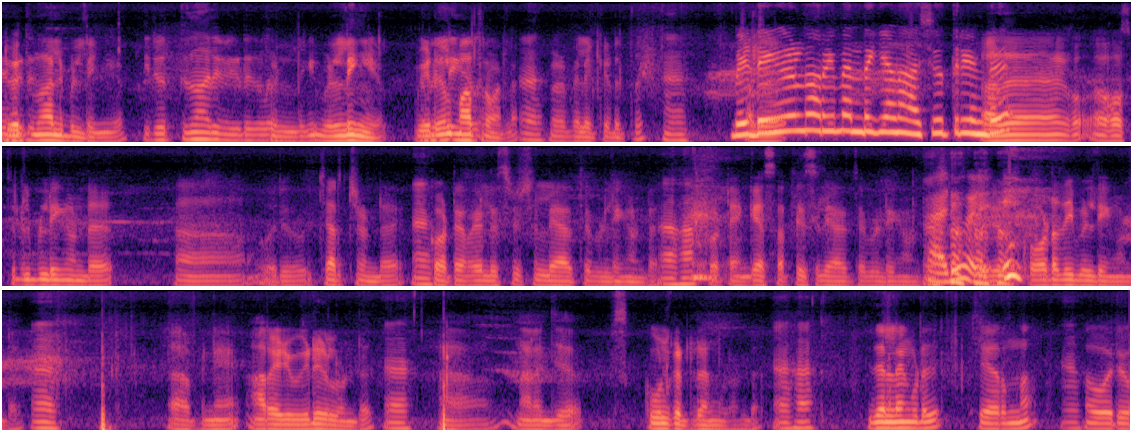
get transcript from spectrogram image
ഇരുപത്തിനാല് ബിൽഡിങ്ങുകൾ. ഇരുപത്തിനാല് വീടുകൾ ബിൽഡിങ്ങുകൾ. വീടുകൾ മാത്രമല്ല വിലക്കെടുത്ത്. ബിൽഡിങ്ങുകൾ എന്ന് പറയുമ്പോൾ എന്തൊക്കെയാണ്? ആശുപത്രി ഉണ്ട്? ഹോസ്പിറ്റൽ ബിൽഡിംഗ് ഉണ്ട് ഒരു ചർച്ച് ഉണ്ട് കോട്ടയം റെയിൽവേ സ്റ്റേഷനിലെ ആദ്യത്തെ ബിൽഡിംഗ് ഉണ്ട് Kottayam K S R T സിയിലെ ആദ്യത്തെ ബിൽഡിംഗ് ഉണ്ട് ഒരു കോടതി ബിൽഡിംഗ് ഉണ്ട് പിന്നെ ആറേഴ് വീടുകളുണ്ട്. നാലഞ്ച് സ്കൂൾ കെട്ടിടങ്ങളുണ്ട്. ഇതെല്ലാം കൂടെ ചേർന്ന ഒരു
